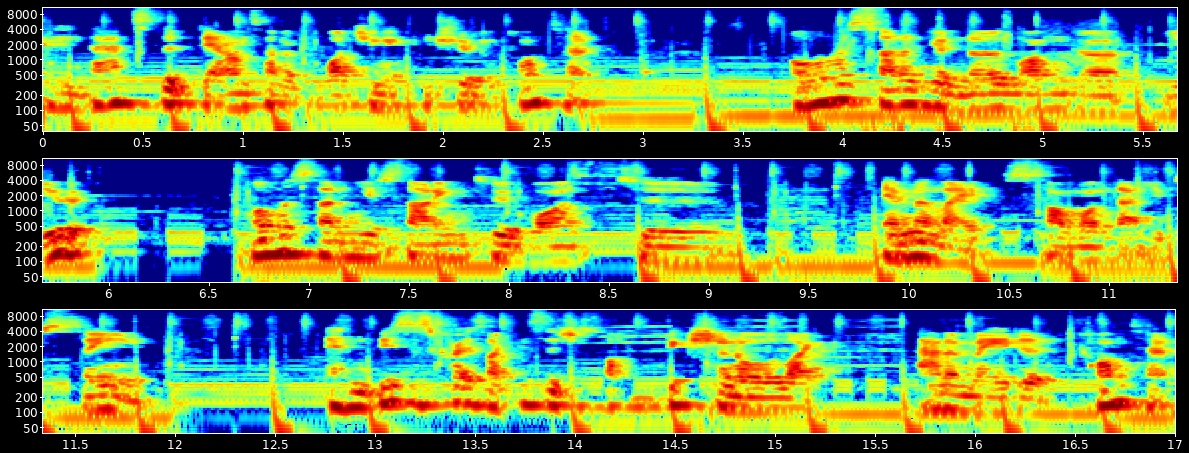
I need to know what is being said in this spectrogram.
And that's the downside of watching and consuming content. All of a sudden, you're no longer you. All of a sudden, you're starting to want to emulate someone that you've seen. And this is crazy, like this is just a fictional, like animated content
